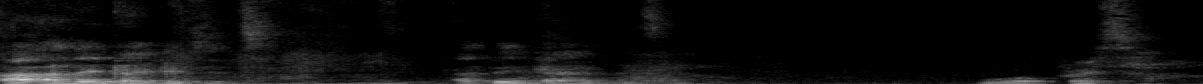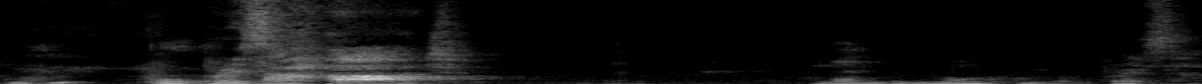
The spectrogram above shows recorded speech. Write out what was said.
I, I think I get it. I think I have it. We'll oppress her. Mm-hmm. We'll oppress her hard. And then the more we oppress her,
